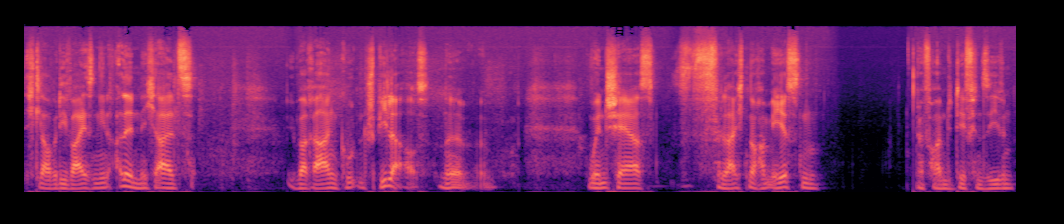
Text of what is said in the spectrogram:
ich glaube, die weisen ihn alle nicht als überragend guten Spieler aus. Ne? Winshares vielleicht noch am ehesten, vor allem die Defensiven.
